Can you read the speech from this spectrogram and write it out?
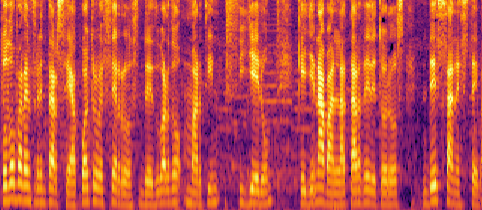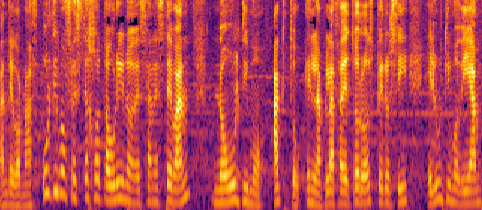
Todo para enfrentarse a cuatro becerros de Eduardo Martín Cillero que llenaban la tarde de toros de San Esteban de Gormaz. Último festejo taurino de San Esteban, no último acto en la Plaza de Toros, pero sí el último día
